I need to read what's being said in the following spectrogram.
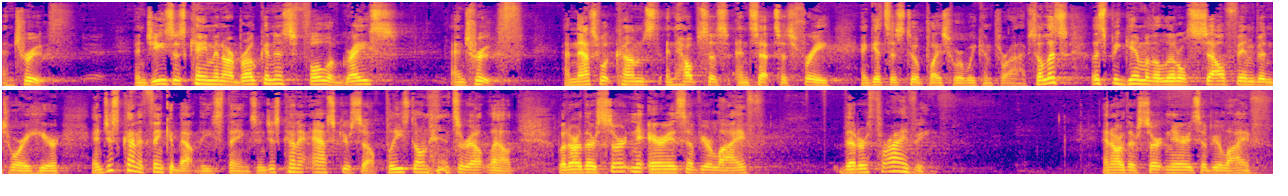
and truth. And Jesus came in our brokenness full of grace and truth. And that's what comes and helps us and sets us free and gets us to a place where we can thrive. So let's, let's begin with a little self inventory here and just kind of think about these things and just kind of ask yourself. Please don't answer out loud. But are there certain areas of your life that are thriving? And are there certain areas of your life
